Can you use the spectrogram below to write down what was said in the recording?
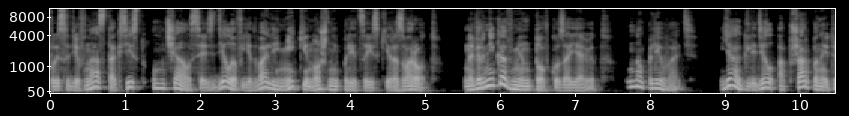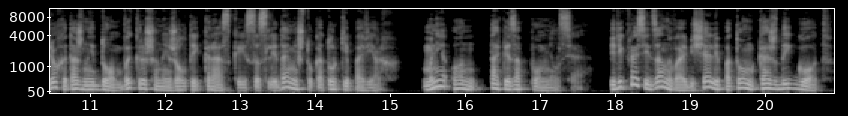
Высадив нас, таксист умчался, сделав едва ли не киношный полицейский разворот. Наверняка в ментовку заявит, но плевать. Я оглядел обшарпанный трехэтажный дом, выкрашенный желтой краской, со следами штукатурки поверх. Мне он так и запомнился. Перекрасить заново обещали потом каждый год,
